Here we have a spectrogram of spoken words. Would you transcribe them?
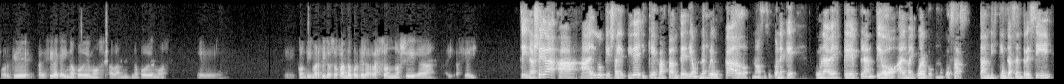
porque pareciera que ahí no podemos, no podemos eh, eh, continuar filosofando porque la razón no llega hacia ahí. Sí, no llega a, algo que ella le pide y que es bastante, digamos, no es rebuscado, ¿no? Se supone que una vez que planteó alma y cuerpo como cosas tan distintas entre sí,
